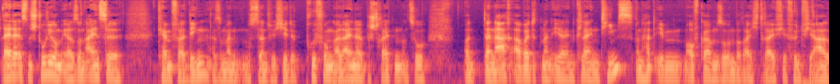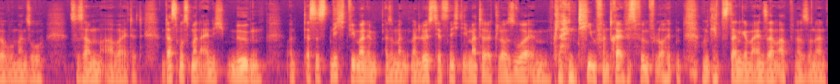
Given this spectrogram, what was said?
Leider ist ein Studium eher so ein Einzelkämpfer-Ding. Also man muss da natürlich jede Prüfung alleine bestreiten und so. Und danach arbeitet man eher in kleinen Teams und hat eben Aufgaben so im Bereich drei, vier, fünf Jahre, wo man so zusammenarbeitet. Und das muss man eigentlich mögen. Und das ist nicht, wie man im, also man, man löst jetzt nicht die Mathe-Klausur im kleinen Team von drei bis fünf Leuten und gibt es dann gemeinsam ab, ne, sondern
